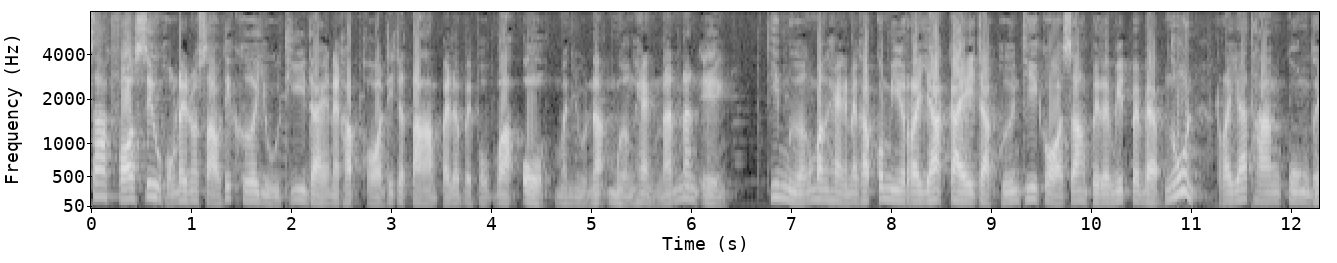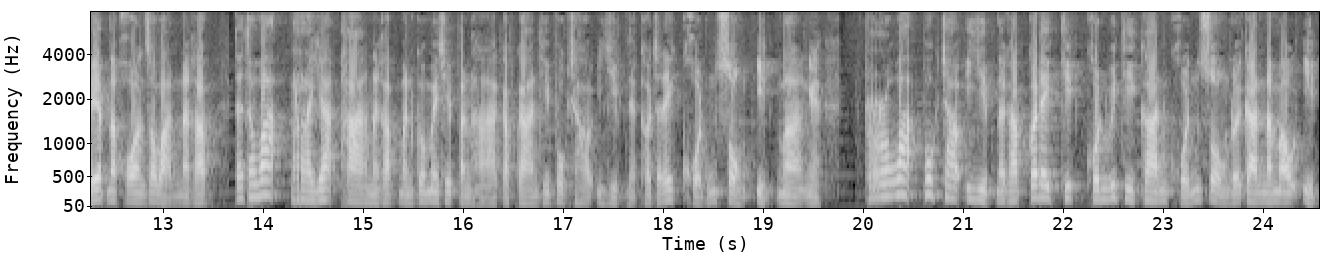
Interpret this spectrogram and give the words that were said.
ซากฟอสซิลของไดโนเสาร์ที่เคยอยู่ที่ใดนะครับก่อนที่จะตามไปแล้วไปพบว่า โอ้ มันอยู่ณเมืองแห่งนั้นนั่นเองที่เหมืองบางแห่งนะครับก็มีระยะไกลจากพื้นที่ก่อสร้างพีระมิดไปแบบนู่น ระยะทางกรุงเทพนครสวรรค์นะครับ แต่ถ้าว่าระยะทางนะครับมันก็ไม่ใช่ปัญหากับการที่พวกชาวอียิปต์เนี่ยเขาจะได้ขนส่งอิฐมาไงเพราะว่าพวกชาวอียิปต์นะครับก็ได้คิดค้นวิธีการขนส่งโดยการนำเอาอิฐ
